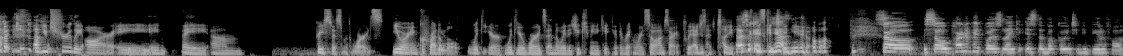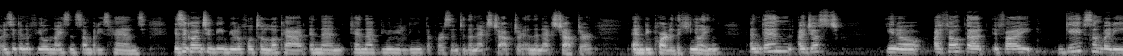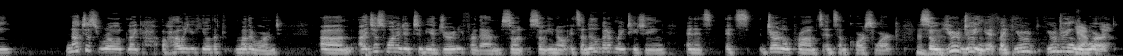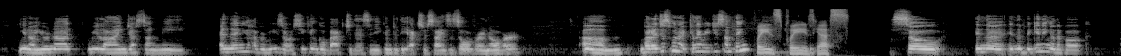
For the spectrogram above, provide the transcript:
but, but you truly are a, a, a, um, priestess with words. You are incredible with your, with your words and the way that you communicate through the written words. So I'm sorry, please. I just had to tell you That's that. okay. Please Yeah. continue. So, so part of it was like, is the book going to be beautiful? Is it going to feel nice in somebody's hands? Is it going to be beautiful to look at? And then can that beauty lead the person to the next chapter and the next chapter and be part of the healing? And then I just, you know, I felt that if I gave somebody, not just wrote like, how do you heal that mother wound? um, I just wanted it to be a journey for them. So, so you know, it's a little bit of my teaching, and it's it's journal prompts and some coursework. So Mhm. you're doing it, like you're you're doing the Yeah. work. You know, you're not relying just on me. And then you have a resource. You can go back to this, and you can do the exercises over and over. Um, but I just want to. Can I read you something? please, please. Yes. So in the in the beginning of the book,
